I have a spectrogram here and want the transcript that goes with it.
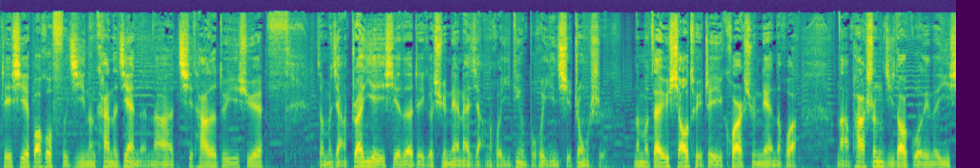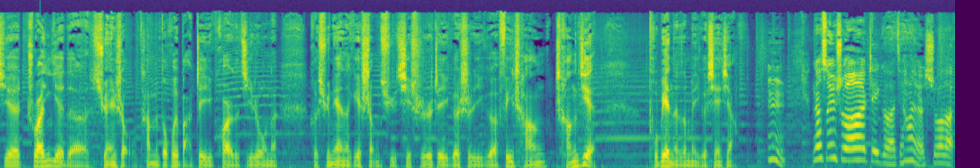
这些包括腹肌能看得见的，那其他的对于一些。怎么讲？专业一些的这个训练来讲的话，一定不会引起重视。那么，在于小腿这一块训练的话，哪怕升级到国内的一些专业的选手，他们都会把这一块的肌肉呢和训练呢给省去。其实这个是一个非常常见、普遍的这么一个现象。嗯。那所以说，这个景浩也说了，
